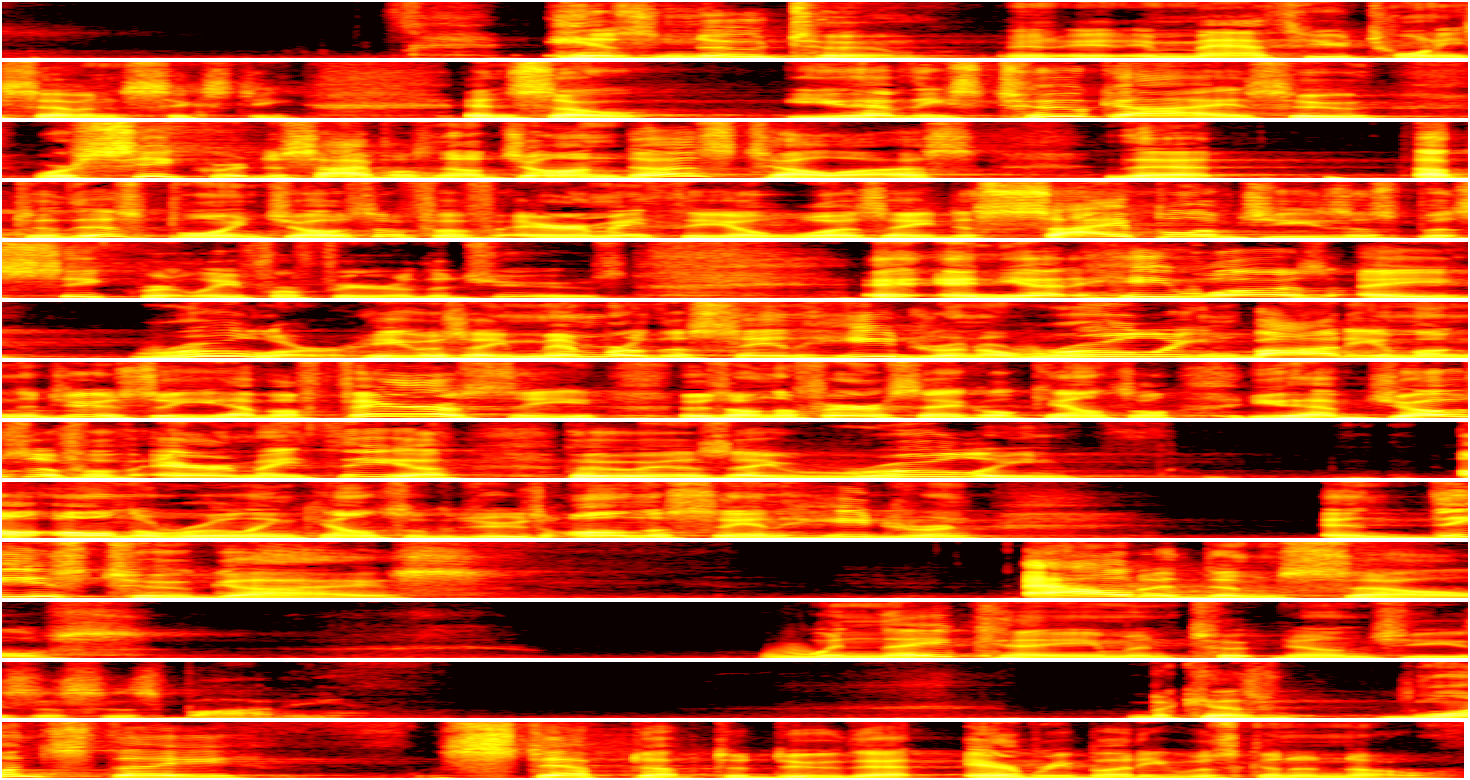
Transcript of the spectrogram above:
his new tomb in, in Matthew 27 60. And so you have these two guys who were secret disciples. Now, John does tell us that up to this point, Joseph of Arimathea was a disciple of Jesus, but secretly for fear of the Jews. And, and yet he was a ruler. He was a member of the Sanhedrin, a ruling body among the Jews. So you have a Pharisee who's on the Pharisaical council. You have Joseph of Arimathea, who is a ruling on the ruling council of the Jews, on the Sanhedrin, and these two guys outed themselves when they came and took down Jesus' body. Because once they stepped up to do that, everybody was going to know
